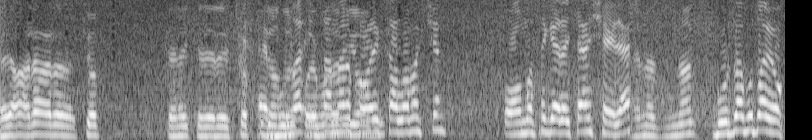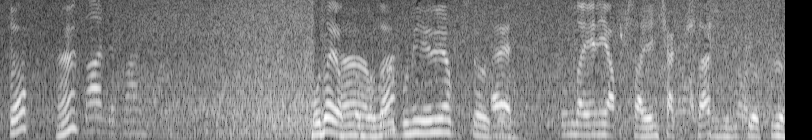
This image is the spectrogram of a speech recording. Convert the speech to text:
Böyle ara ara çöp tenekeleri, çöp E, bidonları bunlar koymaları insanlara iyi kolaylık sağlamak için olması gereken şeyler. En azından Burada bu da yoktu. he? Vardı vardı. Bu da yoktu Ha, burada. Bunu, bunu yeni yapmışlar. o zaman. Evet. Bunu da yeni yapmışlar, yeni çakmışlar. Köprü.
